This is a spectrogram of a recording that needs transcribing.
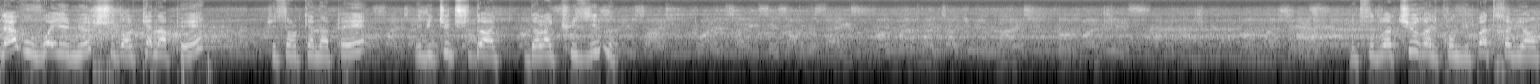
Là, vous voyez mieux, je suis dans le canapé. Je suis sur le canapé. D'habitude, je suis dans la, cuisine. Donc cette voiture, elle conduit pas très bien.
